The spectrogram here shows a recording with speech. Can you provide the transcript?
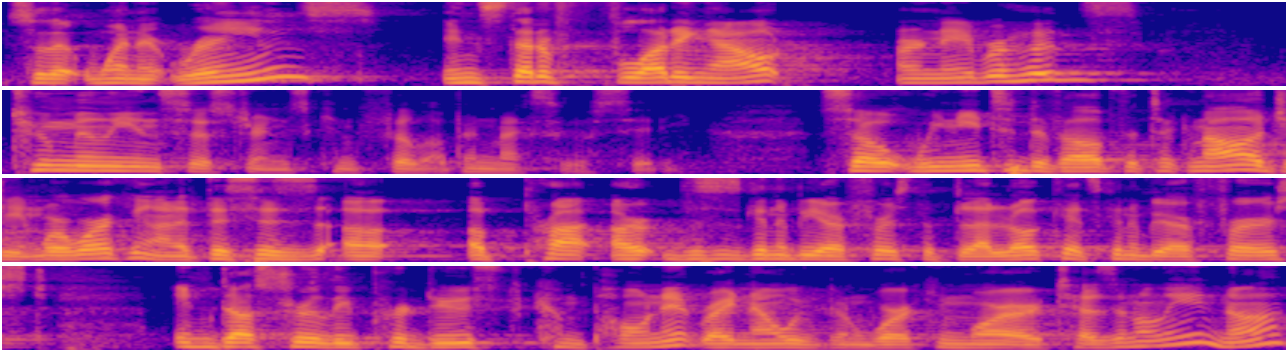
so that when it rains, instead of flooding out our neighborhoods, two million cisterns can fill up in Mexico City. So we need to develop the technology, and we're working on it. This is, a, a pro, our, this is going to be our first, the Tlaloque, it's going to be our first industrially produced component. Right now we've been working more artisanally, no?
